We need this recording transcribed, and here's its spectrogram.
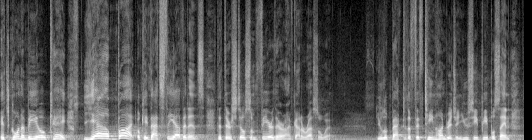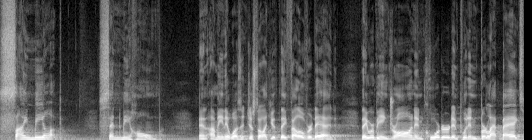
It's to be okay. Yeah, but, okay, that's the evidence that there's still some fear there I've got to wrestle with. You look back to the 1500s and you see people saying, sign me up, send me home. And I mean, it wasn't just like you, they fell over dead. They were being drawn and quartered and put in burlap bags,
